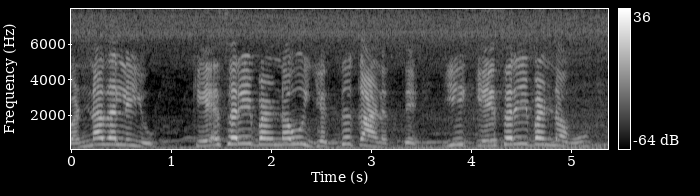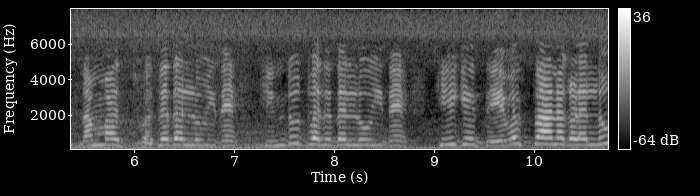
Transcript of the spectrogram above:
ಬಣ್ಣದಲ್ಲಿಯೂ ಕೇಸರಿ ಬಣ್ಣವು ಎದ್ದು ಕಾಣುತ್ತೆ. ಈ ಕೇಸರಿ ಬಣ್ಣವು ನಮ್ಮ ಧ್ವಜದಲ್ಲೂ ಇದೆ, ಹಿಂದೂ ಧ್ವಜದಲ್ಲೂ ಇದೆ. ಹೀಗೆ ದೇವಸ್ಥಾನಗಳಲ್ಲೂ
